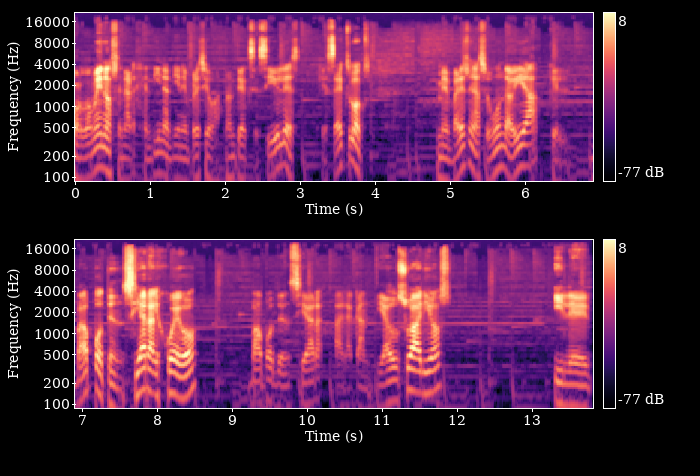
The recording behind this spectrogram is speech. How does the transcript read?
por lo menos en Argentina tiene precios bastante accesibles, que es Xbox. Me parece una segunda vida que va a potenciar al juego, va a potenciar a la cantidad de usuarios y le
